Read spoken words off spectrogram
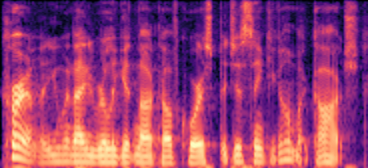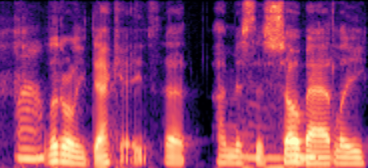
currently when I really get knocked off course, but just thinking, oh my gosh, Wow. literally decades that I missed this so badly.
